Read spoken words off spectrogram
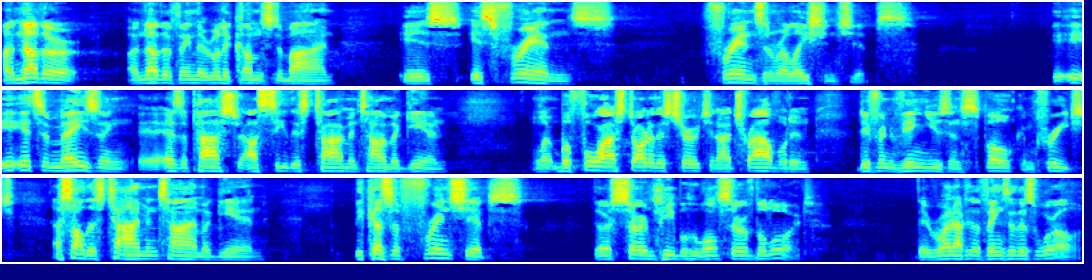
Another, another thing that really comes to mind is, is friends, friends and relationships. It's amazing. As a pastor, I see this time and time again. Before I started this church and I traveled in different venues and spoke and preached, I saw this time and time again. Because of friendships, there are certain people who won't serve the Lord. They run after the things of this world.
